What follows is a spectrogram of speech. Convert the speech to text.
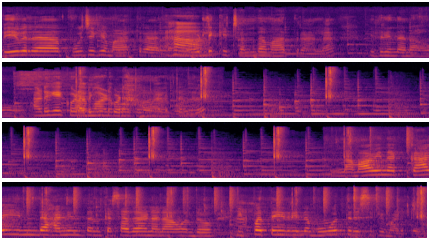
ದೇವರ ಪೂಜೆಗೆ ಮಾತ್ರ ಅಲ್ಲ ನೋಡ್ಲಿಕ್ಕೆ ಚಂದ ಮಾತ್ರ ಅಲ್ಲ. ಇದರಿಂದ ನಾವು ಅಡುಗೆ ಕೂಡ ಅಡುಗೆ ಕೂಡ ಮಾಡಬಹುದು ಮಾವಿನ ಕಾಯಿಯಿಂದ ಹಣ್ಣಿನ ತನಕ ಸಾಧಾರಣ ನಾವೊಂದು ಇಪ್ಪತ್ತೈದರಿಂದ ಮೂವತ್ತು ರೆಸಿಪಿ ಮಾಡ್ತೇವೆ.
